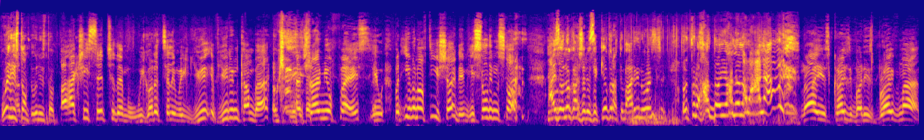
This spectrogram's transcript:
when he stopped when he stopped I actually said to them, we got to tell him, we, you, if you didn't come back Okay. and show him your face, he, w- but even after you showed him, he still didn't stop. عايز اقول لكم عشان اسكته رحت معرين وشي قلت له هتضيع لنا الحلقه no, he's crazy, but he's brave man.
